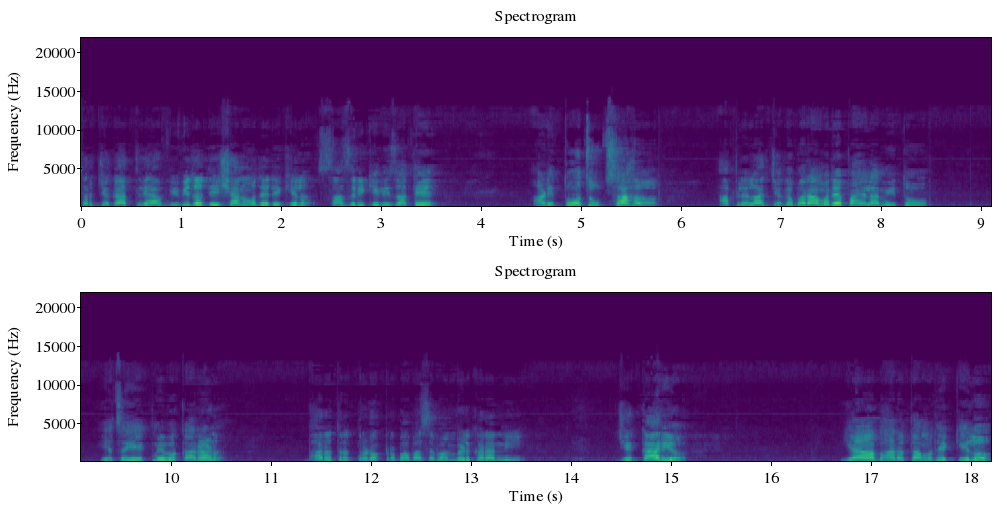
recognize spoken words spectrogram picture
तर जगातल्या विविध देशांमध्ये देखील साजरी केली जाते आणि तोच उत्साह आपल्याला जगभरामध्ये पाहायला मिळतो. याचं एकमेव कारण भारतरत्न डॉक्टर बाबासाहेब आंबेडकरांनी जे कार्य या भारतामध्ये केलं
